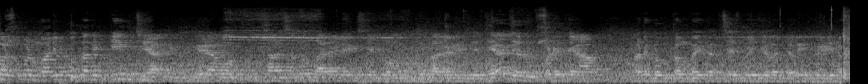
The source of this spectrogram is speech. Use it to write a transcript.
વર્ષ પણ મારી પોતાની ટીમ છે આખી ખેડામાં સાંસદો કાર્યાલય છે ગવર્મેન્ટ કાર્યાલય છે, જ્યાં જરૂર પડે ત્યાં અને ગૌતમભાઈ દક્ષેશભાઈ જેવા નવી પેઢીના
